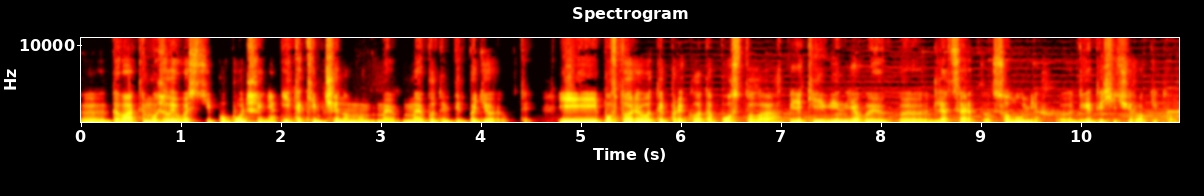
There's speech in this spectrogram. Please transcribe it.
е, давати можливості, побудження. І таким чином ми ми будемо підбадьорювати і повторювати приклад апостола, який він явив е, для церкви в Солунях 2000 е, років тому.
